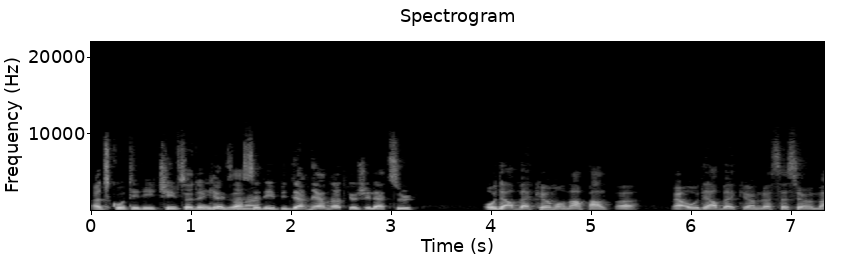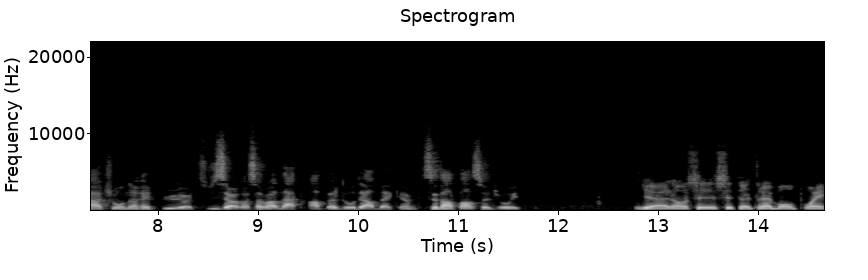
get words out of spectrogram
euh, du côté des Chiefs de Kansas City. Puis dernière note que j'ai là-dessus, Odell Beckham, on n'en parle pas. Mais Odell Beckham, là, ça, c'est un match où on aurait pu utiliser un receveur de la trempe d'Odell Beckham. Qu'est-ce que tu en penses, Joey? Yeah, non, c'est un très bon point.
